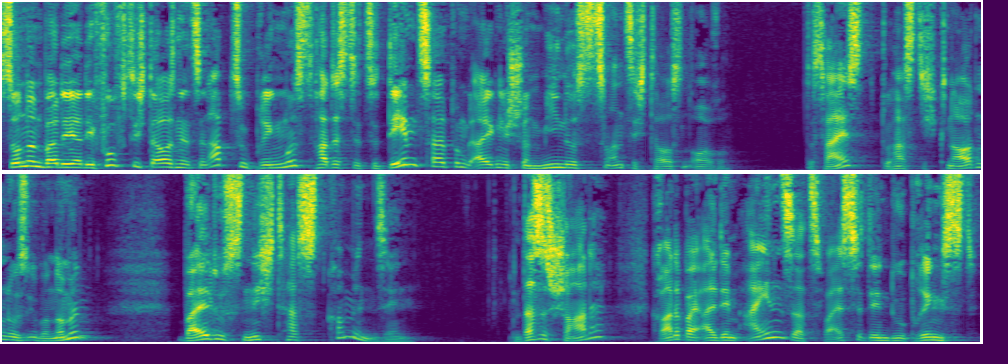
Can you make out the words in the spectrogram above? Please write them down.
sondern weil du ja die 50.000 jetzt in Abzug bringen musst, hattest du zu dem Zeitpunkt eigentlich schon minus 20.000 Euro. Das heißt, du hast dich gnadenlos übernommen, weil du es nicht hast kommen sehen. Und das ist schade, gerade bei all dem Einsatz, weißt du, den du bringst.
